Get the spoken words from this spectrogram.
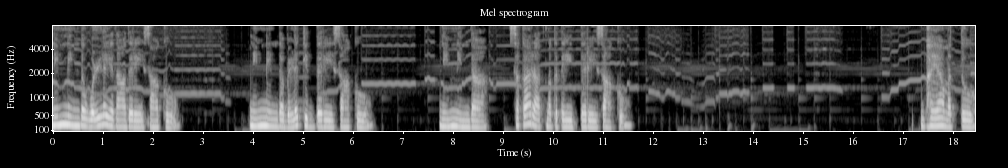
ನಿನ್ನಿಂದ ಒಳ್ಳೆಯದಾದರೆ ಸಾಕು. ನಿನ್ನಿಂದ ಬೆಳಕಿದ್ದರೆ ಸಾಕು. ನಿನ್ನಿಂದ ಸಕಾರಾತ್ಮಕತೆ ಇದ್ದರೆ ಸಾಕು. ಭಯ ಮತ್ತು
